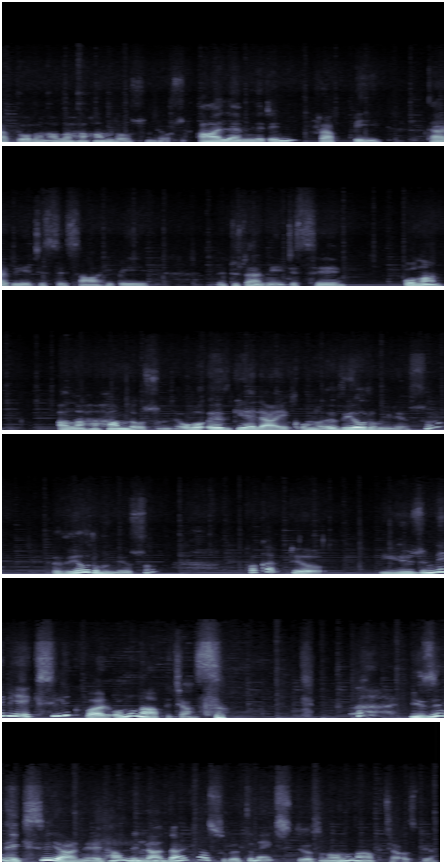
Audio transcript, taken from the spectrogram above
Rabbi olan Allah'a hamdolsun diyorsun. Alemlerin Rabbi, terbiyecisi, sahibi, düzenleyicisi olan Allah'a hamdolsun. diyor. O övgüye layık onu övüyorum diyorsun. Övüyorum diyorsun. Fakat diyor yüzünde bir eksilik var. Onu ne yapacağız? Yüzün eksi yani. Elhamdülillah derken suratını eksi diyorsun. Onu ne yapacağız diyor.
